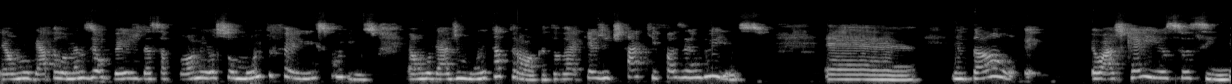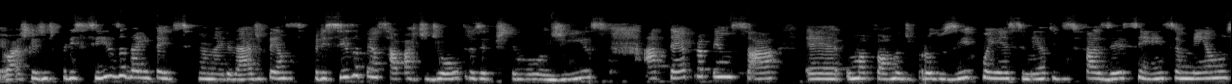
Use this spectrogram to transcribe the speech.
é um lugar, pelo menos eu vejo dessa forma, e eu sou muito feliz por isso. É um lugar de muita troca, tanto é que a gente está aqui fazendo isso. É, então, eu acho que é isso, assim. Eu acho que a gente precisa da interdisciplinaridade, pensa, precisa pensar a partir de outras epistemologias, até para pensar é, uma forma de produzir conhecimento e de se fazer ciência menos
